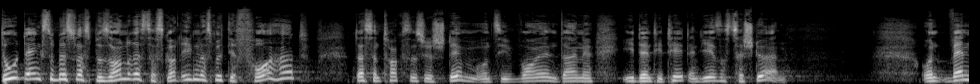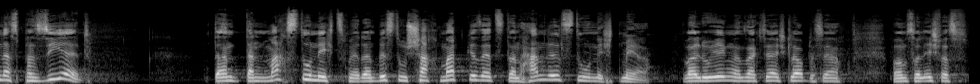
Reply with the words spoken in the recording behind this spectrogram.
Du denkst, du bist was Besonderes, dass Gott irgendwas mit dir vorhat? Das sind toxische Stimmen und sie wollen deine Identität in Jesus zerstören. Und wenn das passiert, dann, dann machst du nichts mehr, dann bist du schachmatt gesetzt, dann handelst du nicht mehr. Weil du irgendwann sagst, ja, ich glaube das ja, warum soll ich was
